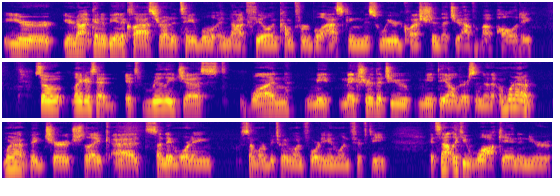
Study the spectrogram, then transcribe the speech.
you're you're not going to be in a class around a table and not feel uncomfortable asking this weird question that you have about polity. So, like I said, it's really just one meet make sure that you meet the elders and know that we're not a we're not a big church. Like at Sunday morning, somewhere between 140 and 150. It's not like you walk in and you're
